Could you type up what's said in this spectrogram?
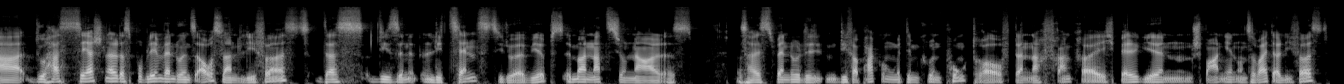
Uh, du hast sehr schnell das Problem, wenn du ins Ausland lieferst, dass diese Lizenz, die du erwirbst, immer national ist. Das heißt, wenn du die, die, Verpackung mit dem grünen Punkt drauf dann nach Frankreich, Belgien, Spanien und so weiter lieferst,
